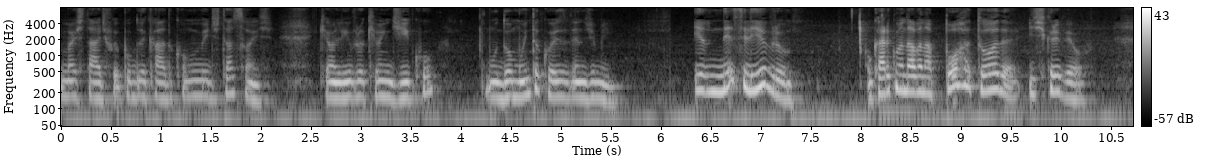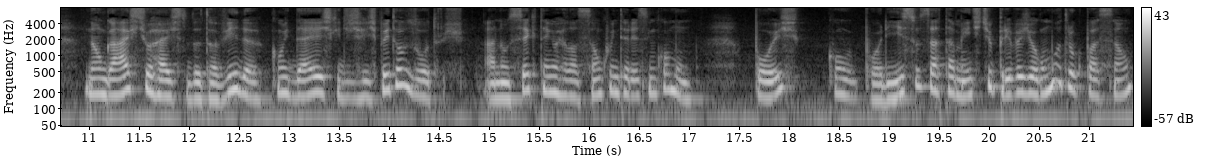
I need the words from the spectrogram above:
que mais tarde foi publicado como Meditações, que é um livro que eu indico, mudou muita coisa dentro de mim. E nesse livro, o cara que mandava na porra toda escreveu: Não gaste o resto da tua vida com ideias que diz respeito aos outros, a não ser que tenham relação com interesse em comum pois com, por isso certamente te privas de alguma outra ocupação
